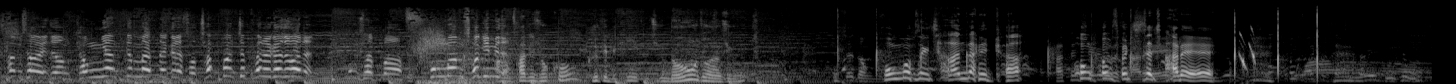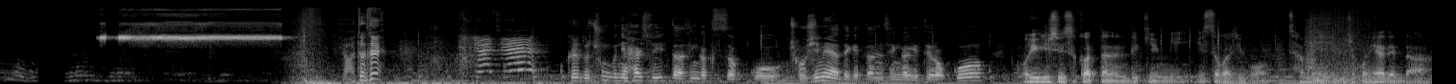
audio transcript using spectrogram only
3, 4회전 경량급 맞대결에서 첫 번째 판을 가져가는 홍사빠 홍범석입니다. 자세 좋고 그렇게 느끼니까 지금 너무 좋아요 지금. 홍범석이 잘한다니까. 홍범석 진짜 잘해. 야 자세. 그래도 충분히 할 수 있다 생각했었고 조심해야 되겠다는 생각이 들었고 어, 이길 수 있을 것 같다는 느낌이 있어가지고 3위 무조건 해야 된다.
